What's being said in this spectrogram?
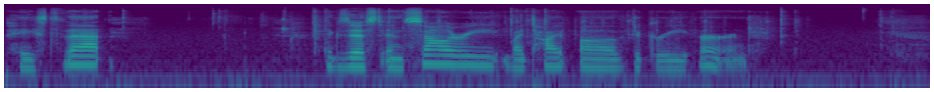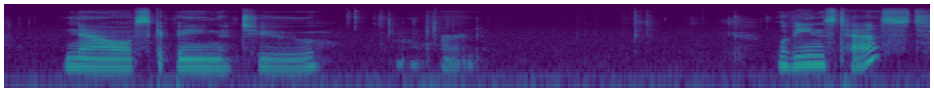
paste that, exist in salary by type of degree earned. Now skipping to oh, earned. Levene's test.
